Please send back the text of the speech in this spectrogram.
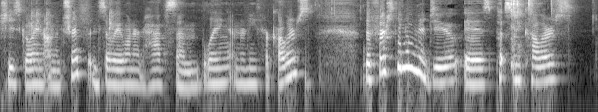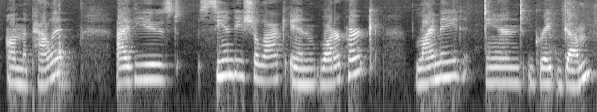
She's going on a trip and so we want her to have some bling underneath her colors. The first thing I'm going to do is put some colors on the palette. I've used CND shellac in Water Park, limeade, and grape gum.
